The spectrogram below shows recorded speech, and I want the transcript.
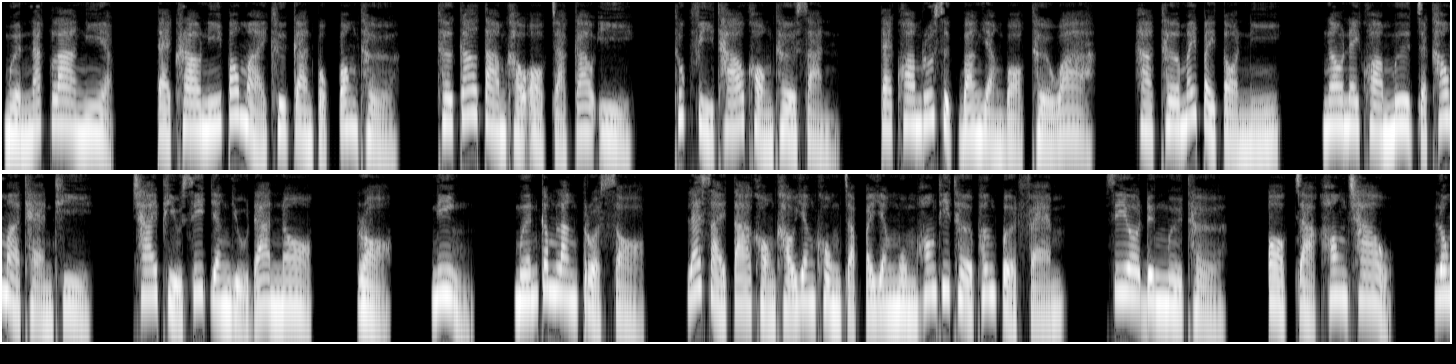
เหมือนนักล่าเงียบ แต่คราวนี้เป้าหมายคือการปกป้องเธอ เธอก้าวตามเขาออกจากเก้าอี้ ทุกฝีเท้าของเธอสั่น แต่ความรู้สึกบางอย่างบอกเธอว่า หากเธอไม่ไปตอนนี้ เงาในความมืดจะเข้ามาแทนที่ ชายผิวซีดยังอยู่ด้านนอก รอ นิ่ง เหมือนกำลังตรวจสอบ และสายตาของเขายังคงจับไปยังมุมห้องที่เธอเพิ่งเปิดแฟ้มซีโอดึงมือเธอ ออกจากห้องเช่า ลง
